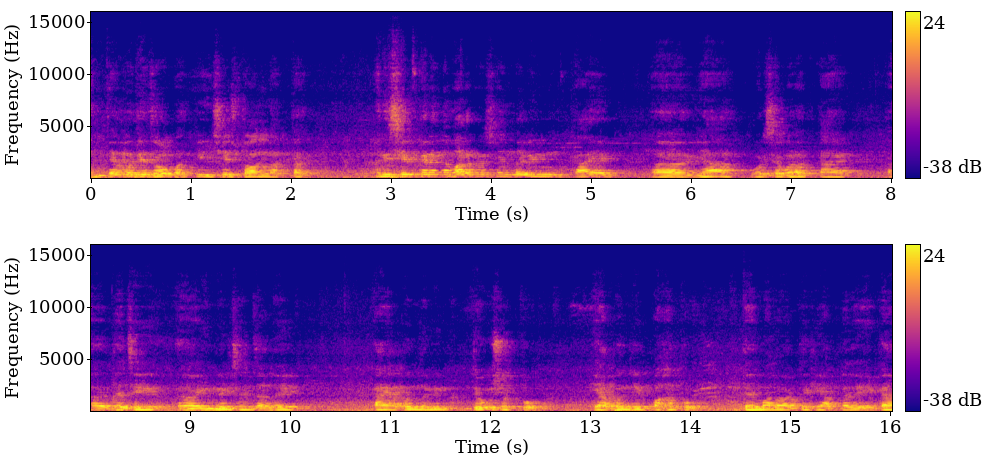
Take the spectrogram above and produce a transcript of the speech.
आणि त्यामध्ये जवळपास तीनशे स्टॉल लागतात. आणि शेतकऱ्यांना मार्गदर्शन नवीन काय ह्या वर्षभरात काय त्याचे इन्व्हेन्शन झालंय काय आपण नवीन देऊ शकतो हे आपण जे पाहतो ते मला वाटतं की आपल्याला एका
